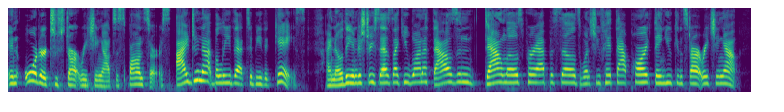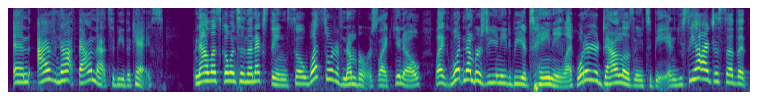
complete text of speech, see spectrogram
in order to start reaching out to sponsors. I do not believe that to be the case. I know the industry says like you want a thousand downloads per episodes. Once you've hit that part, then you can start reaching out. And I've not found that to be the case. Now let's go into the next thing. So what sort of numbers, like, you know, like what numbers do you need to be attaining? Like what are your downloads need to be? And you see how I just said that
